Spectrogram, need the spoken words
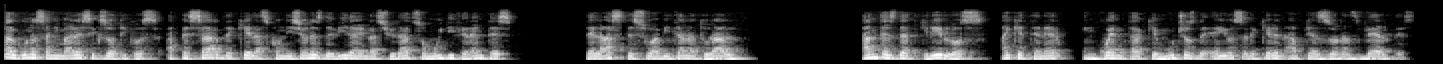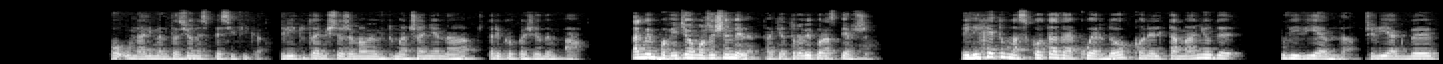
Algunos animales exóticos, a pesar de que las condiciones de vida en la ciudad son muy diferentes de las de su hábitat natural. Antes de adquirirlos, hay que tener en cuenta que muchos de ellos requieren amplias zonas verdes o una alimentación específica. Czyli tutaj myślę, że mamy wytłumaczenie na 4.7a. Tak bym powiedział, może się mylę. Tak, ja to robię po raz pierwszy. Elige tu mascota de acuerdo con el tamaño de tu vivienda. Czyli jakby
